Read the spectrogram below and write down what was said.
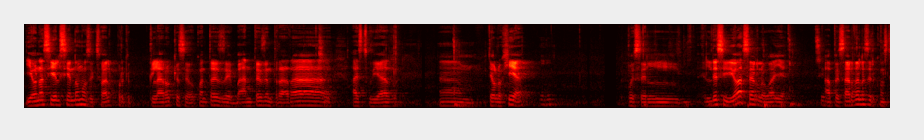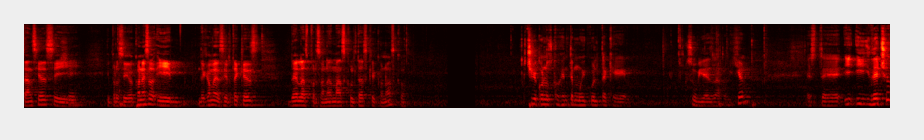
Y aún así, él siendo homosexual, porque claro que se dio cuenta desde antes de entrar a, Sí. a estudiar um, teología, pues él, él decidió hacerlo, vaya. Sí. A pesar de las circunstancias y, y prosiguió con eso. Y déjame decirte que es de las personas más cultas que conozco. Yo conozco gente muy culta que su vida es la religión. Este, y, y de hecho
